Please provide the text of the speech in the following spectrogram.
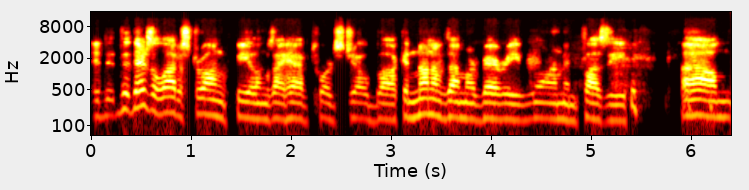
It, there's a lot of strong feelings I have towards Joe Buck, and none of them are very warm and fuzzy. Um,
